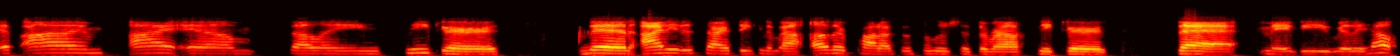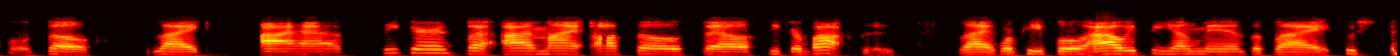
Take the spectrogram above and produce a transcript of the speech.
if I'm I am selling sneakers, then I need to start thinking about other products and solutions around sneakers that may be really helpful. So like I have sneakers, but I might also sell sneaker boxes. Like where people, I always see young men with like who,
